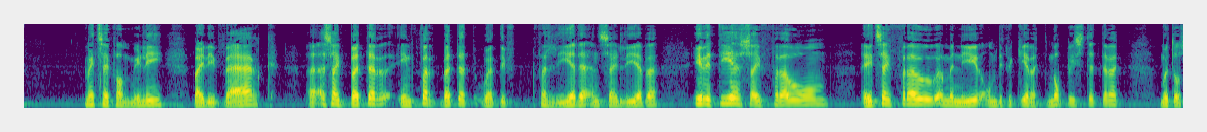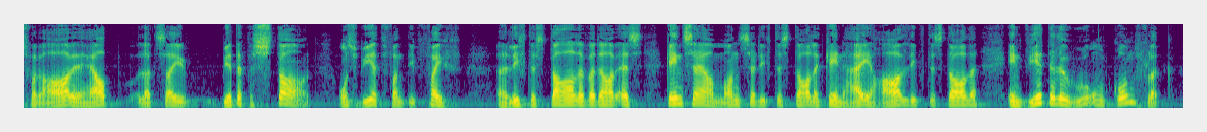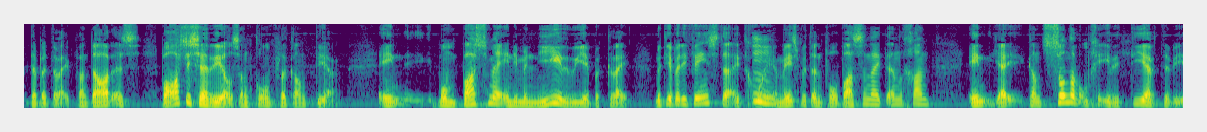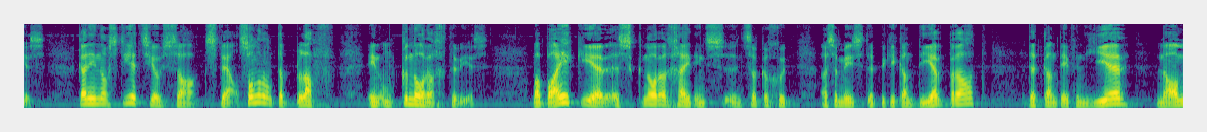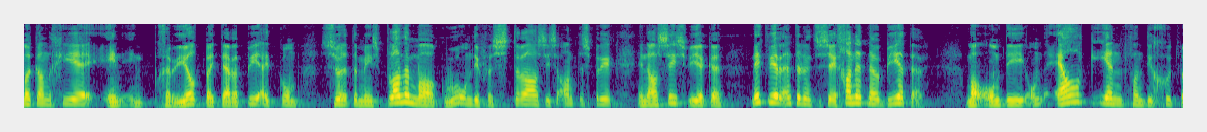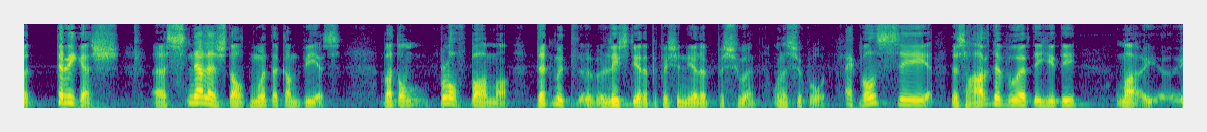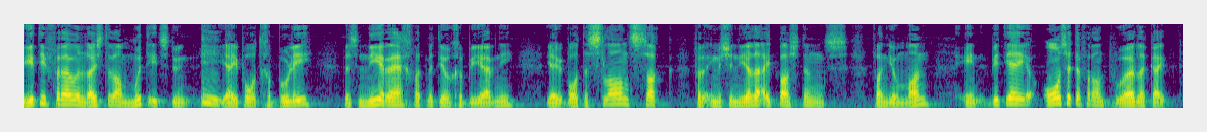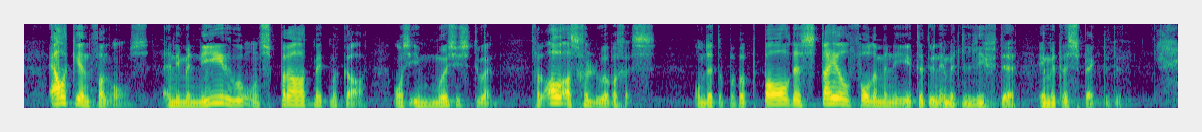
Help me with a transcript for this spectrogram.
met sy familie, by die werk? Uh, is hy bitter en verbitterd oor die verlede in sy lewe? Irriteer sy vrou hom? Het sy vrou 'n manier om die verkeerde knoppies te druk? Moet ons vir haar help dat sy beter verstaan? Ons weet van die 5 uh, liefdestale wat daar is ken sy haar man se liefdestale, ken hy haar liefdestale en weet hulle hoe om konflik te bedryf want daar is basiese reëls in konflikhantering. En bombasme en die manier hoe jy beklei, moet jy by die venster uitgooi. Mm. 'n Mens moet in volwassenheid ingaan en jy kan sonder om geïrriteerd te wees, kan jy nog steeds jou saak stel sonder om te blaf en om knorrig te wees. Maar baie keer is knorrigheid en, en sulke goed as 'n mens dit bietjie kan deurpraat, dit kan definieer name kan gee en en gereeld by terapie uitkom sodat 'n mens planne maak hoe om die frustrasies aan te spreek en na 6 weke net weer in te doen te sê gaan dit nou beter? Maar om die om elkeen van die goed wat triggers uh snelles dalk moontlik kan wees wat hom plofbaar maak dit moet uh, liefs deur 'n professionele persoon ondersoek word. Ek wil sê dis harde woorde hierdie maar hierdie vrou en luisteraar moet iets doen. Mm. jy word geboelie. Dis nie reg wat met jou gebeur nie. Jy word 'n slaansak vir emosionele uitbarstings van jou man. En weet jy ons het 'n verantwoordelikheid elkeen van ons in die manier hoe ons praat met mekaar, ons emosies toon, veral as gelowiges om dit op 'n bepaalde stylvolle manier te doen en met liefde en met respek te doen.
